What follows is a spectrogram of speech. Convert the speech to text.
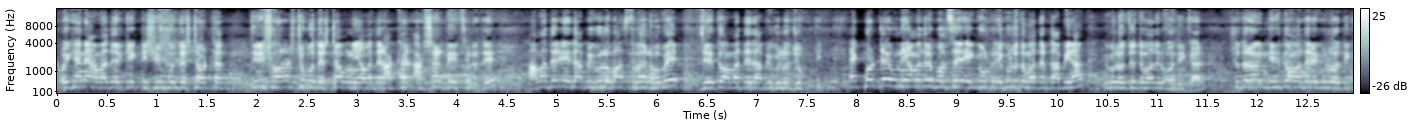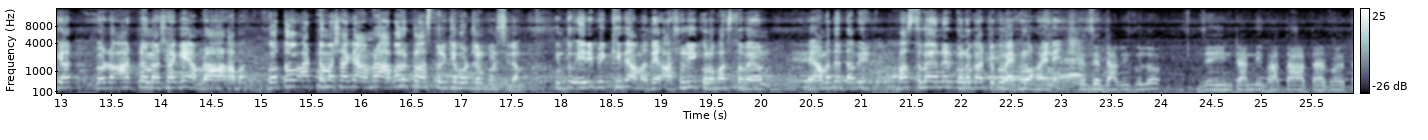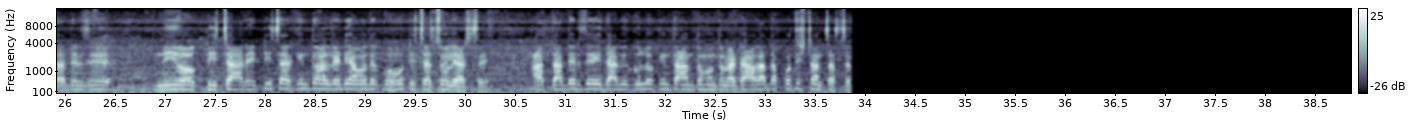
ওইখানে আমাদেরকে কৃষি উপদেষ্টা অর্থাৎ যিনি স্বরাষ্ট্র উপদেষ্টা, উনি আমাদের আশ্বাস দিয়েছিল যে আমাদের এই দাবিগুলো বাস্তবায়ন হবে, যেহেতু আমাদের দাবিগুলো যুক্তি। এক পর্যায়ে উনি আমাদের বলছে, এগুলো এগুলো তোমাদের দাবি না, এগুলো হচ্ছে তোমাদের অধিকার। সুতরাং যেহেতু আমাদের এগুলো অধিকার, গত আট, নয় মাস আগে আমরা গত আট, নয় মাস আগে আমরা আবারও ক্লাস পরীক্ষা বর্জন করছিলাম। কিন্তু এরই প্রেক্ষিতে আমাদের আসলেই কোনো বাস্তবায়ন আমাদের দাবির বাস্তবায়নের কোনো কার্যক্রম এখনও হয় নাই। যে দাবিগুলো, যে ইন্টার্নি ভাতা, তারপরে তাদের যে নিয়োগ টিচার এই টিচার কিন্তু অলরেডি আমাদের বহু টিচার চলে আসছে। আর তাদের যে এই দাবিগুলো কিন্তু আন্তঃমন্ত্রণালয় একটা আলাদা প্রতিষ্ঠান চাচ্ছে।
